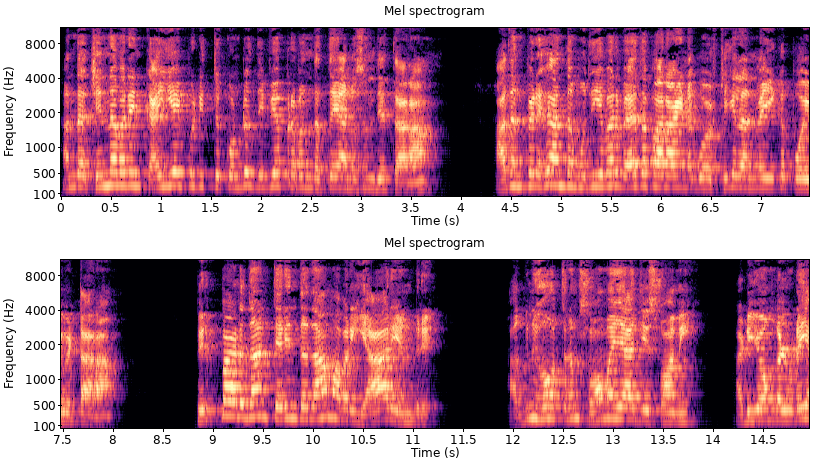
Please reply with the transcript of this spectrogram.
அந்த சின்னவரின் கையை பிடித்து கொண்டு திவ்ய பிரபந்தத்தை அனுசந்தித்தாராம். அதன் பிறகு அந்த முதியவர் வேதபாராயண கோஷ்டியில் அன்வைக்க போய்விட்டாராம். பிற்பாடுதான் தெரிந்ததாம் அவர் யார் என்று. அக்னிஹோத்திரம் சோமயாஜி சுவாமி அடியோங்களுடைய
